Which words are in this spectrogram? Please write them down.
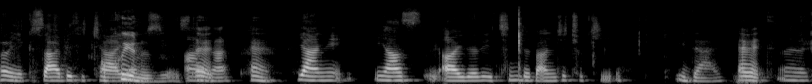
Öyle güzel bir hikaye. Okuyunuz diyoruz. Evet, Aynen. evet. Yani yaz ayları için de bence çok iyi. İdeal. Evet. Evet.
